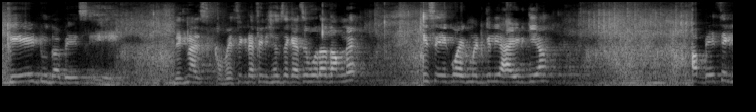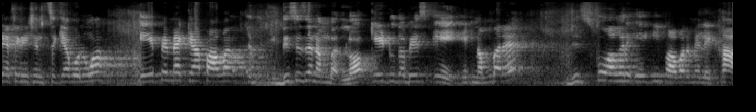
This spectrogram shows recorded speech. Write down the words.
k to the base a देखना, इसको बेसिक डेफिनेशन से कैसे बोला था हमने? इस ए को एक मिनट के लिए हाइड किया। अब बेसिक डेफिनेशन से क्या बोलूँगा? ए पे मैं क्या power this is a number log k to the base a एक नंबर है, जिसको अगर ए की पावर में लिखा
